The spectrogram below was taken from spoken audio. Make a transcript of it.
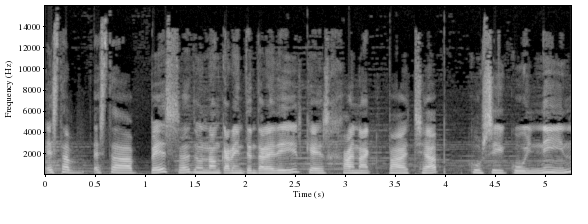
Esta, esta peça té un nom que ara intentaré dir, que és Hanak Pachap Kusikuinin,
